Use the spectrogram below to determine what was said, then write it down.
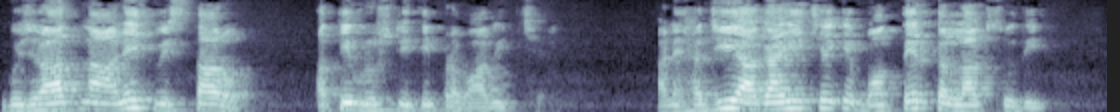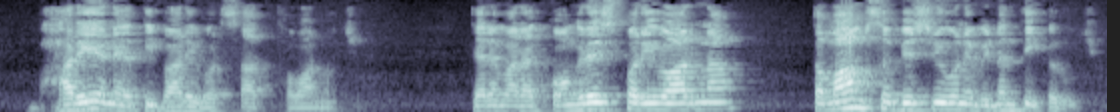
ગુજરાતના અનેક વિસ્તારો અતિવૃષ્ટિથી પ્રભાવિત છે. અને હજી આગાહી છે કે બોતેર કલાક સુધી ભારે અને અતિભારે વરસાદ થવાનો છે. ત્યારે મારા કોંગ્રેસ પરિવારના તમામ સભ્યશ્રીઓને વિનંતી કરું છું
